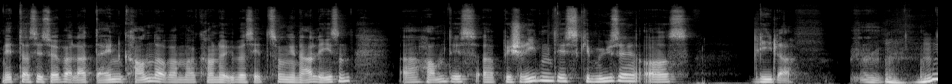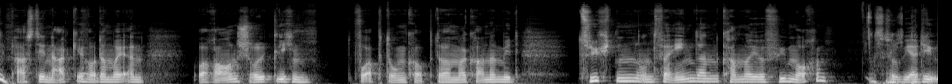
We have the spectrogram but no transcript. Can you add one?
nicht, dass ich selber Latein kann, aber man kann ja Übersetzungen auch lesen, äh, haben das äh, beschrieben, das Gemüse aus lila. Mhm. Und die Pastinake hat einmal einen orange-rötlichen Farbton gehabt. Aber man kann damit züchten und verändern, kann man ja viel machen. So wie die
